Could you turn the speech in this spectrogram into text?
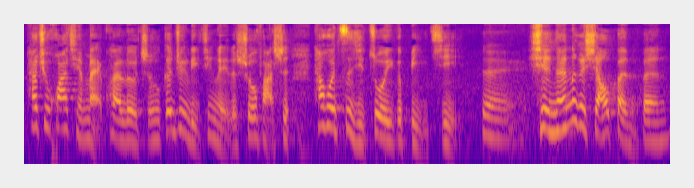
他去花钱买快乐之后，根据李静蕾的说法是，他会自己做一个笔记。对，显然那个小本本，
